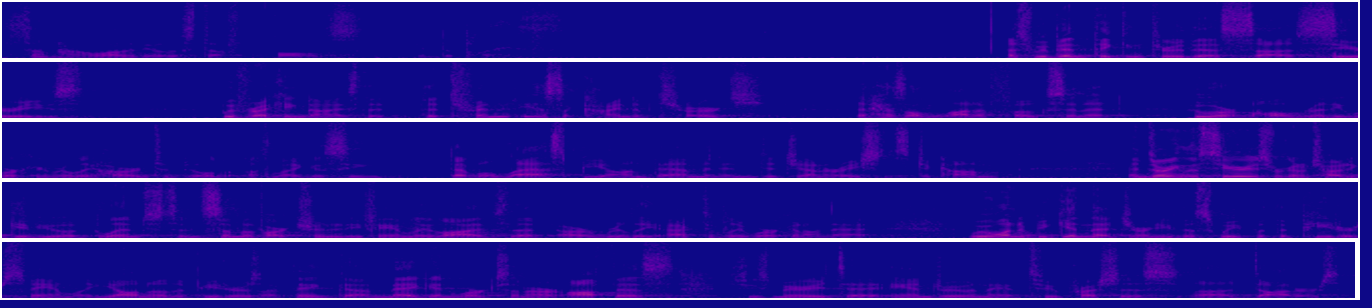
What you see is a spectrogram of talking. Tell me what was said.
somehow a lot of the other stuff falls into place. As we've been thinking through this uh, series, we've recognized that the Trinity is a kind of church that has a lot of folks in it who are already working really hard to build a legacy that will last beyond them and into generations to come. And during the series, we're going to try to give you a glimpse in some of our Trinity family lives that are really actively working on that. We want to begin that journey this week with the Peters family. Y'all know the Peters. I think uh, Megan works in our office. She's married to Andrew, and they have two precious uh, daughters.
